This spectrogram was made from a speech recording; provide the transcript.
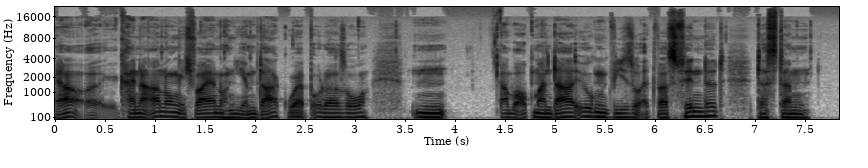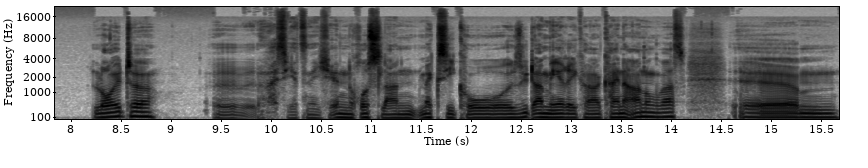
Ja, äh, keine Ahnung, ich war ja noch nie im Dark Web oder so. Mm, Aber ob man da irgendwie so etwas findet, dass dann Leute, äh, weiß ich jetzt nicht, in Russland, Mexiko, Südamerika, keine Ahnung was, ähm,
